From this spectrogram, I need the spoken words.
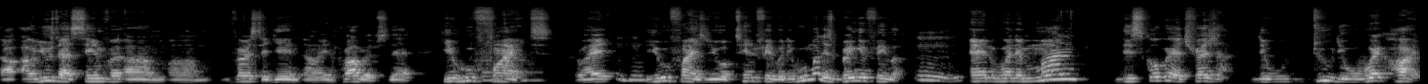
uh, I'll, use that same um, um, verse again uh, in Proverbs that he who finds right, mhm, he who finds you obtain favor. The woman is bringing favor. mm, And when a man discover a treasure, they will do, they will work hard.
